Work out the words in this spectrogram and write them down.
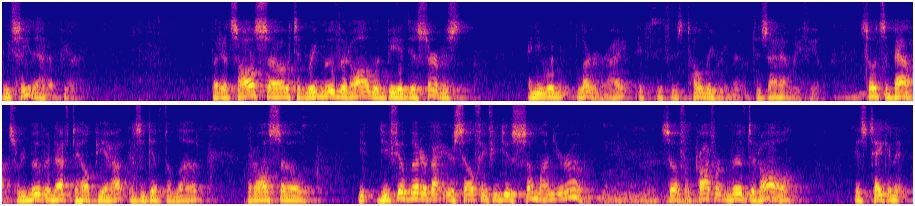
We see that up here. But it's also to remove it all would be a disservice and you wouldn't learn, right? If, if it was totally removed. Is that how we feel? So it's a balance. Remove enough to help you out as a gift of love, but also, you, do you feel better about yourself if you do some on your own? So if a prophet removed it all, it's taken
